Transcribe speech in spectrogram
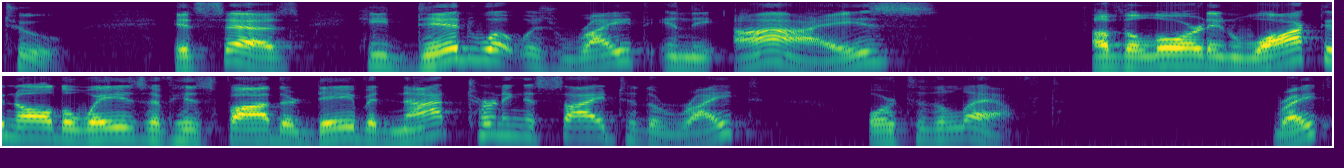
2. It says, "He did what was right in the eyes of the Lord and walked in all the ways of his father David, not turning aside to the right or to the left. Right?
